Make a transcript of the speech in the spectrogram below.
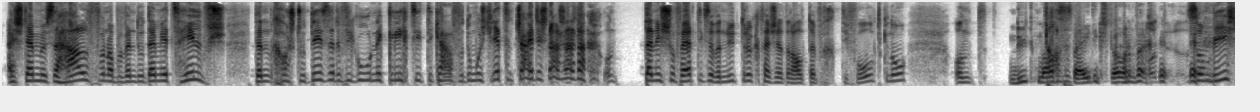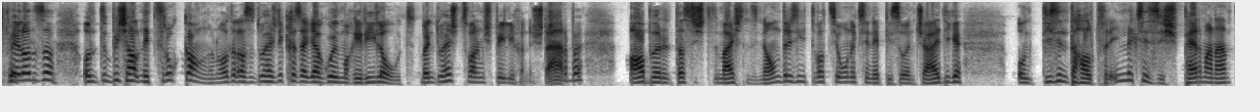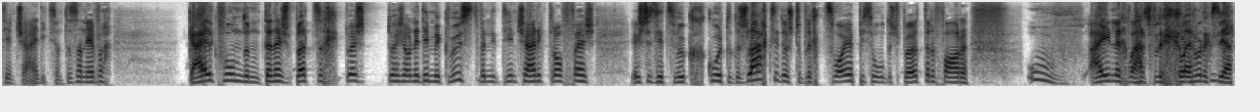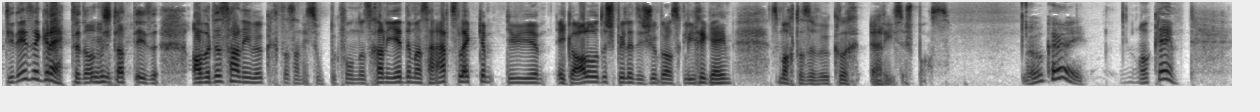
hast dem müssen helfen, aber wenn du dem jetzt hilfst, dann kannst du dieser Figur nicht gleichzeitig helfen. Du musst jetzt entscheiden, schnell, schnell, schnell. Und dann ist schon fertig. Wenn du nicht drückt hast, hat er halt einfach die Fold genommen. Und Nichts gemacht, das, beide gestorben. so ein Beispiel oder so. Und du bist halt nicht zurückgegangen, oder? Also du hast nicht gesagt, ja gut, mache ich Reload. Wenn du hast zwar im Spiel können sterben, aber das ist meistens in anderen Situationen gewesen, nicht bei so Entscheidungen. Und die sind halt für immer gewesen. Es ist permanente Entscheidung. Und das habe ich einfach geil gefunden und dann hast du plötzlich, du hast, du hast auch nicht immer gewusst, wenn du die Entscheidung getroffen hast, ist das jetzt wirklich gut oder schlecht gewesen, du hast vielleicht zwei Episoden später erfahren, uh, eigentlich wäre es vielleicht clever gewesen, hätte ich diese gerettet, oder, statt diese. Aber das habe ich wirklich, das habe ich super gefunden. Das kann ich jedem ans Herz legen, die, egal wo das spielen, das ist überall das gleiche Game. Es macht also wirklich einen riesen Spaß. Okay. Okay.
